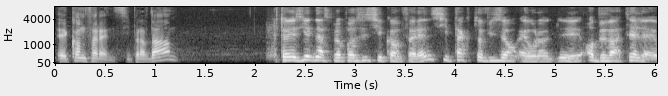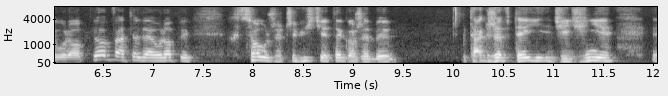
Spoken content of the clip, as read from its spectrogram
e, konferencji, prawda? To jest jedna z propozycji konferencji. Tak to widzą Euro, y, obywatele Europy. Obywatele Europy chcą rzeczywiście tego, żeby Także w tej dziedzinie e,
